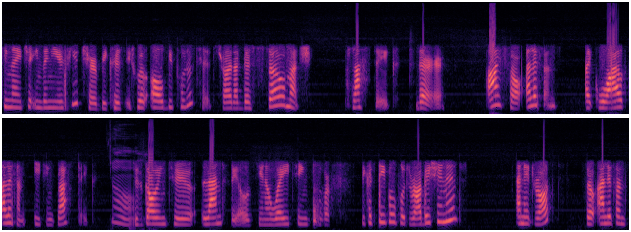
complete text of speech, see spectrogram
see nature in the near future because it will all be polluted, right? Like there's so much plastic there. I saw elephants, like wild elephants eating plastic Oh. just going to landfills, you know, waiting for because people put rubbish in it and it rots. So elephants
